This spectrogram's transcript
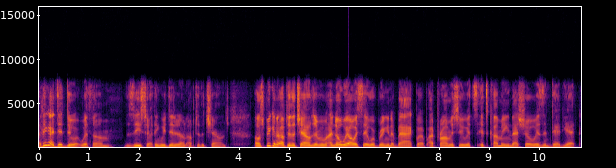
I think I did do it with um the Zissou. I think we did it on Up to the Challenge. Oh, speaking of Up to the Challenge, everyone, I know we always say we're bringing it back, but I promise you, it's it's coming. That show isn't dead yet.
